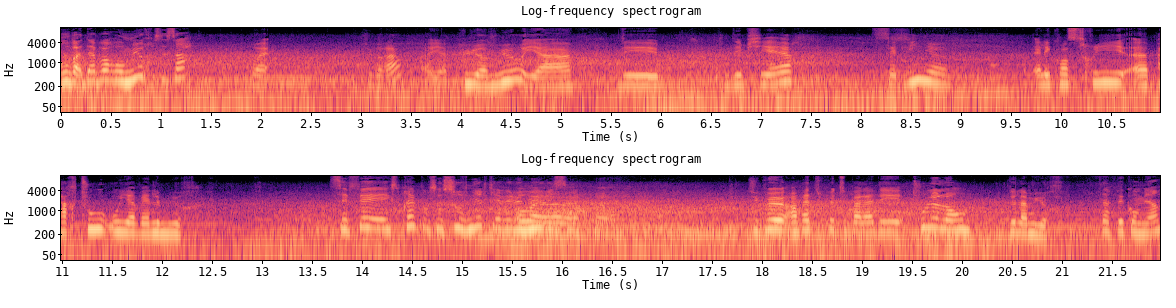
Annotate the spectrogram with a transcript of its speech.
On va d'abord au mur, c'est ça? Ouais. Tu verras, il n'y a plus un mur, il y a des, des pierres. Cette ligne, elle est construite euh, partout où il y avait le mur. C'est fait exprès pour se souvenir qu'il y avait le Oh, mur ouais, ici. ouais, ouais. Tu peux, en fait, tu peux te balader tout le long de la mur. Ça fait combien?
